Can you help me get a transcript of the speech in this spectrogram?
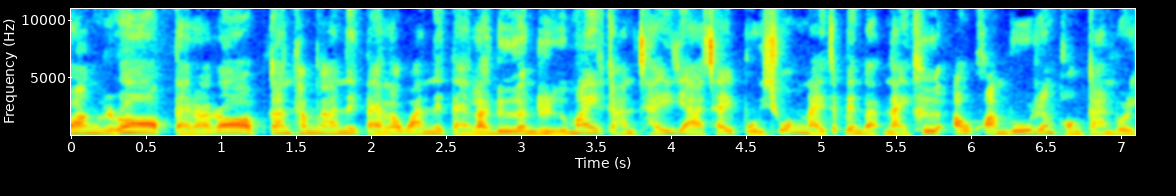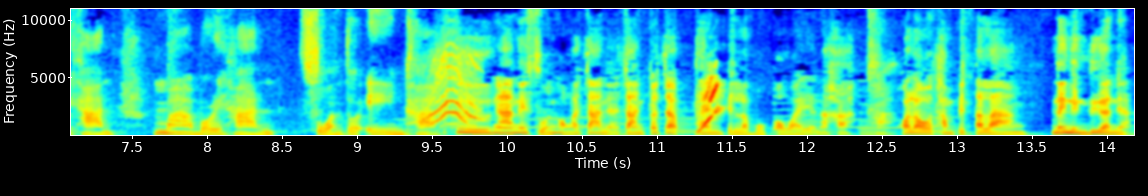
วางรอบแต่ละรอบการทำงานในแต่ละวันในแต่ละเดือน หรือไม่การใช้ยาใช้ปุ๋ยช่วงไหนจะเป็นแบบไหนคือ เอาความรู้เรื่องของการบริหารมาบริหารสวนตัวเองค่ะ คืองานในสวนของอาจารย์เนี่ยอาจารย์ก็จะแปลนเป็นระบบเอาไว้นะคะค่ะพอเราทำเป็นตารางในหนึ่งเดือนเนี่ย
